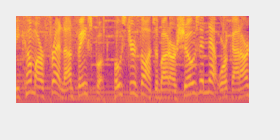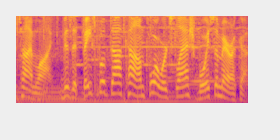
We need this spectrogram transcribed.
Become our friend on Facebook. Post your thoughts about our shows and network on our timeline. Visit facebook.com forward slash voice America.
